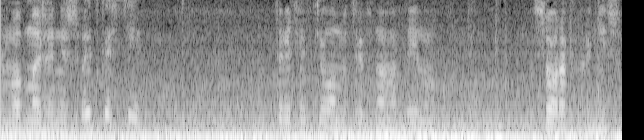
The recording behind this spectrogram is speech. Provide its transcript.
Бачимо обмеження швидкості 30 км на годину, 40 верніше.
